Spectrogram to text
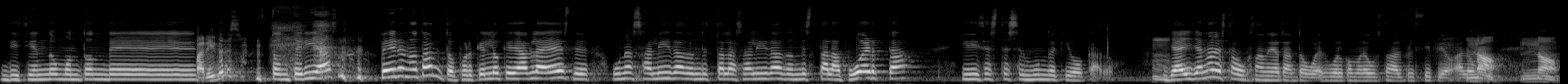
diciendo un montón de ¿Paridas? tonterías, pero no tanto, porque él lo que habla es de una salida, dónde está la salida, dónde está la puerta, y dice, este es el mundo equivocado. Hmm. Y ahí ya no le está gustando ya tanto Westworld como le gustaba al principio a Logan. No, no.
